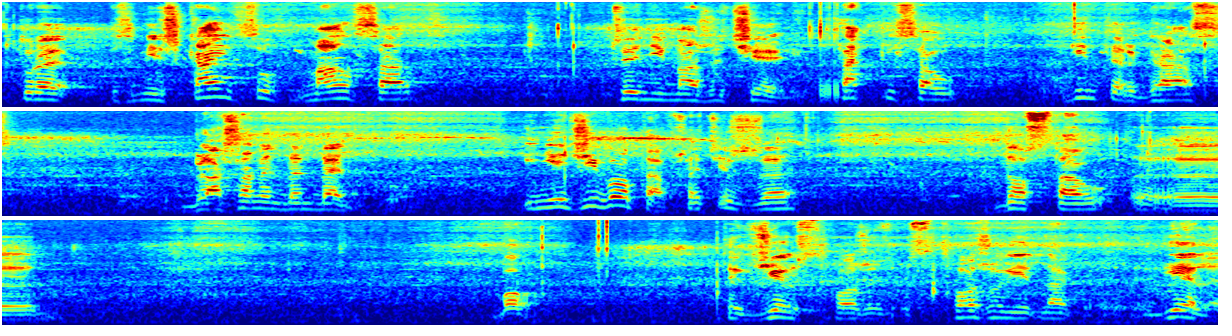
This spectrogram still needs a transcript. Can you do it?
które z mieszkańców mansard czyni marzycieli. Tak pisał Ginter Grass w Blaszanym Bębenku. I nie dziwota przecież, że dostał, yy, bo tych dzieł stworzył, jednak wiele,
